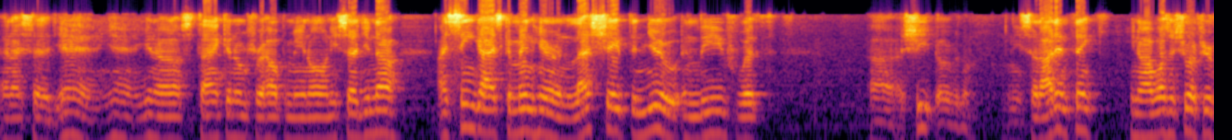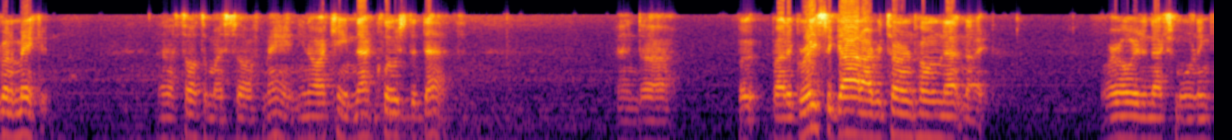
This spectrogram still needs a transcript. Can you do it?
And I said, "Yeah, yeah." You know, I was thanking him for helping me and all. And he said, "You know, I seen guys come in here in less shape than you and leave with uh, a sheet over them." And he said, "I didn't think, you know, I wasn't sure if you were going to make it." And I thought to myself, "Man, you know, I came that close to death." And uh, but by the grace of God, I returned home that night, or early the next morning,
